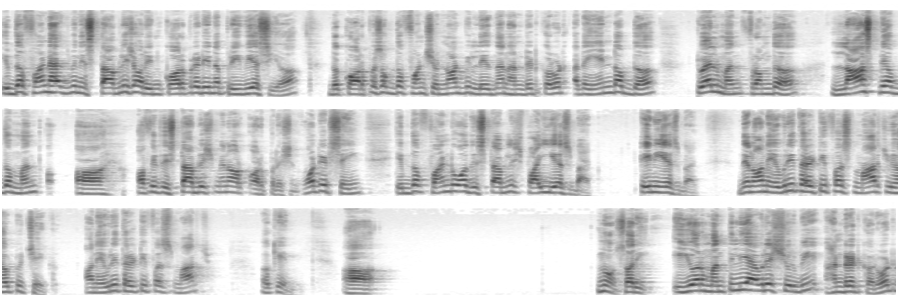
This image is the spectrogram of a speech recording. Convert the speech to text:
If the fund has been established or incorporated in a previous year, the corpus of the fund should not be less than 100 crore at the end of the 12 month from the last day of the month uh, of its establishment or corporation. What it's saying, if the fund was established 5 years back, 10 years back, then on every 31st March you have to check on every 31st March okay uh, no sorry your monthly average should be 100 crore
